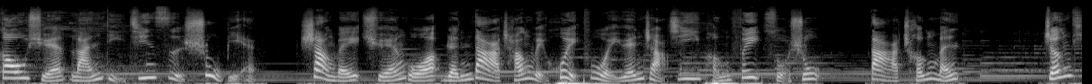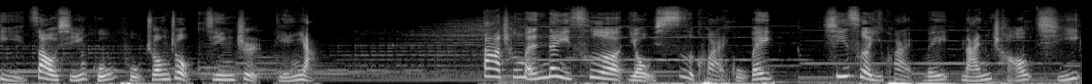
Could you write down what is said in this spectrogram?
高悬蓝底金字竖匾，上为全国人大常委会副委员长姬鹏飞所书“大成门”，整体造型古朴庄重、精致典雅。大成门内侧有四块古碑，西侧一块为南朝齐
